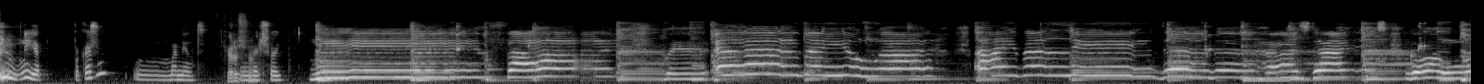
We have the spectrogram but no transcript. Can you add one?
ну, я покажу момент Хорошо. небольшой. If I, wherever you are, I believe that the hearts does go on.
